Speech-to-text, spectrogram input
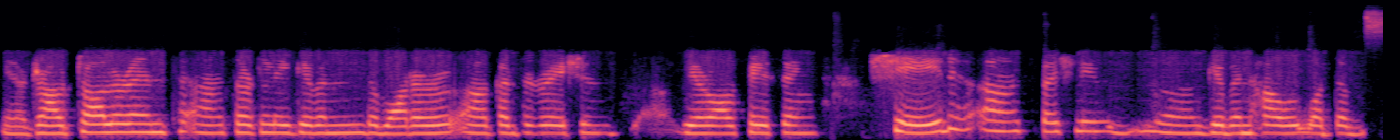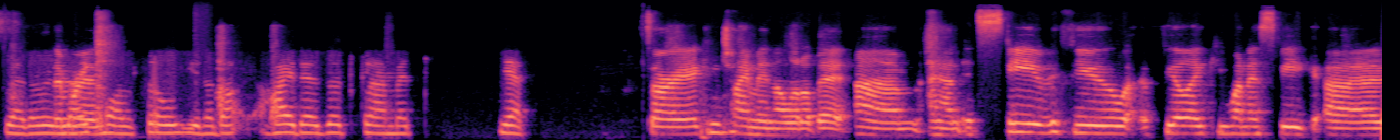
you know, drought tolerant, uh, certainly given the water uh, considerations uh, we are all facing. Shade, uh, especially uh, given how what the weather is Simran. like. Also, you know, the high desert climate. Yes. Sorry, I can chime in a little bit. Um, and it's Steve. If you feel like you want to speak, uh,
